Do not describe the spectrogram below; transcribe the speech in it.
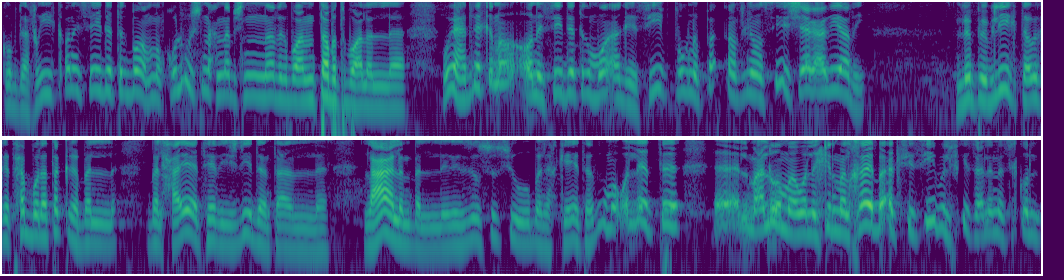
Coupe d'Afrique on essaie d'être bon ما نقولوش نحن باش نضربوا نطبطبوا على الواحد لكن on essaie d'être moins agressif pour ne pas influencer الشارع الرياضي le public توك تحب ولا تكره بالحياة هذه جديدة نتاع العالم بال réseaux sociaux بالحكايات هذوما. ولات آه، المعلومة ولا الكلمة الخايبة accessible فيسع على الناس الكل.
